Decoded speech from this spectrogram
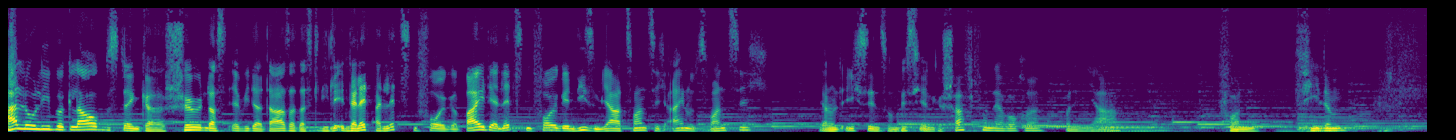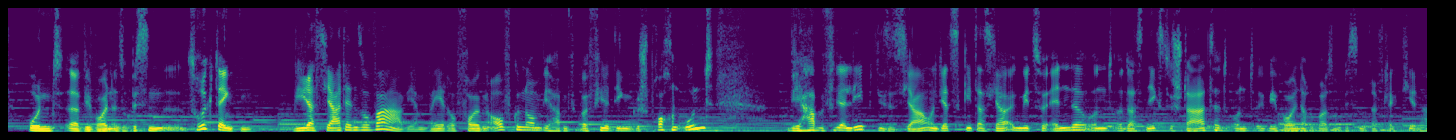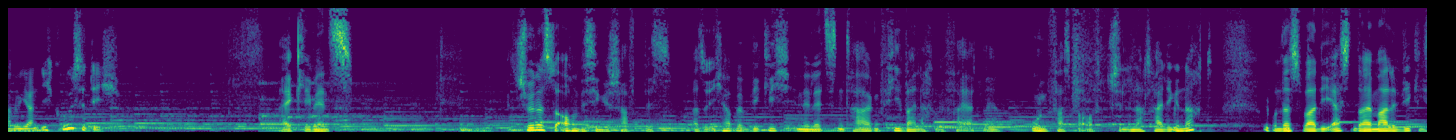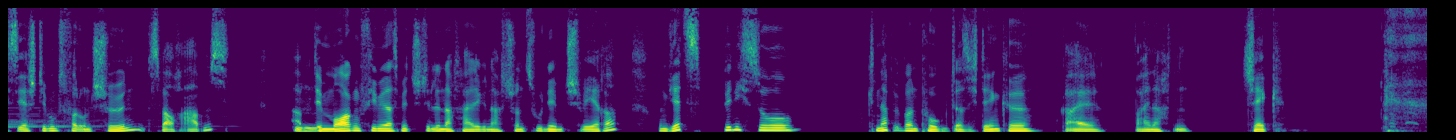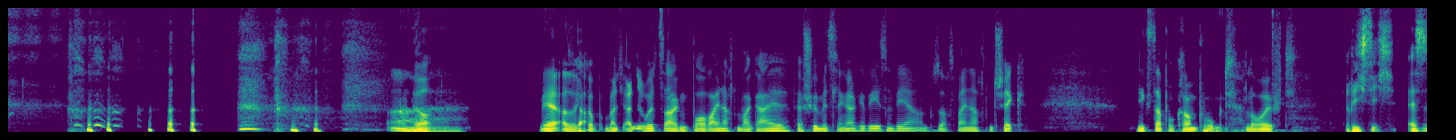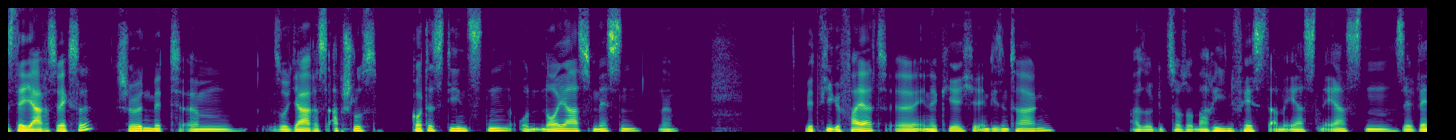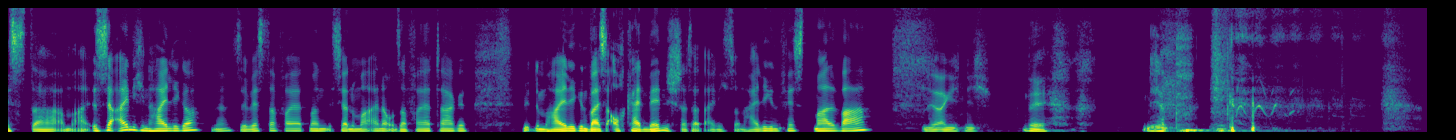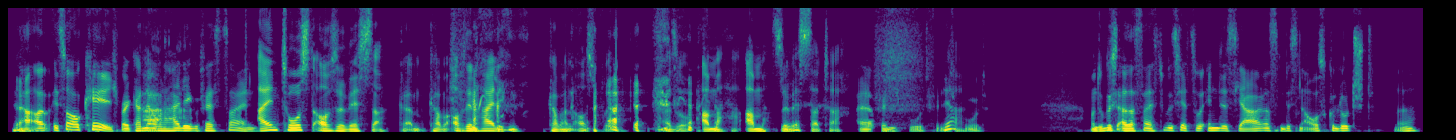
Hallo, liebe Glaubensdenker. Schön, dass ihr wieder da seid. Das in der, bei der letzten Folge, bei der letzten Folge in diesem Jahr 2021. Jan und ich sind so ein bisschen geschafft von der Woche, von dem Jahr, von vielem. Und äh, wir wollen so also ein bisschen äh, zurückdenken, wie das Jahr denn so war. Wir haben mehrere Folgen aufgenommen, wir haben über viele Dinge gesprochen und wir haben viel erlebt dieses Jahr und jetzt geht das Jahr irgendwie zu Ende und das nächste startet und wir wollen darüber so ein bisschen reflektieren. Hallo Jan, ich grüße dich. Hi Clemens. Schön, dass du auch ein bisschen geschafft bist. Also ich habe wirklich in den letzten Tagen viel Weihnachten gefeiert. Ne? Unfassbar oft Stille Nacht, Heilige Nacht. Und das war die ersten drei Male wirklich sehr stimmungsvoll und schön. Das war auch abends. Ab mhm. dem Morgen fiel mir das mit Stille Nacht, Heilige Nacht schon zunehmend schwerer. Und jetzt bin ich so knapp über den Punkt, dass ich denke, geil, Weihnachten, check. ah. Ja. Ja, also ich ja. glaube, manche andere würden sagen, boah, Weihnachten war geil, wäre schön, wenn es länger gewesen wäre. Und du sagst Weihnachten, check. Nächster Programmpunkt läuft. Richtig. Es ist der Jahreswechsel. Schön mit ähm, so Jahresabschluss, Gottesdiensten und Neujahrsmessen. Ne? wird viel gefeiert äh, in der Kirche in diesen Tagen. Also gibt's noch so Marienfest am 1.1., Silvester am Es ist ja eigentlich ein Heiliger, ne? Silvester feiert man, ist ja nun mal einer unserer Feiertage mit einem Heiligen, weiß auch kein Mensch, dass das eigentlich so ein Heiligenfest mal war. Nee, eigentlich nicht. Nee. Ja, ja ist auch okay. Ich meine, kann ja auch ein ah. Heiligenfest sein. Ein Toast auf Silvester, kann, kann man, auf den Heiligen kann man ausbringen. Also am, am Silvestertag. Ja, finde ich gut, finde ja. ich gut. Und du bist, also das heißt, du bist jetzt so Ende des Jahres ein bisschen ausgelutscht, ne?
